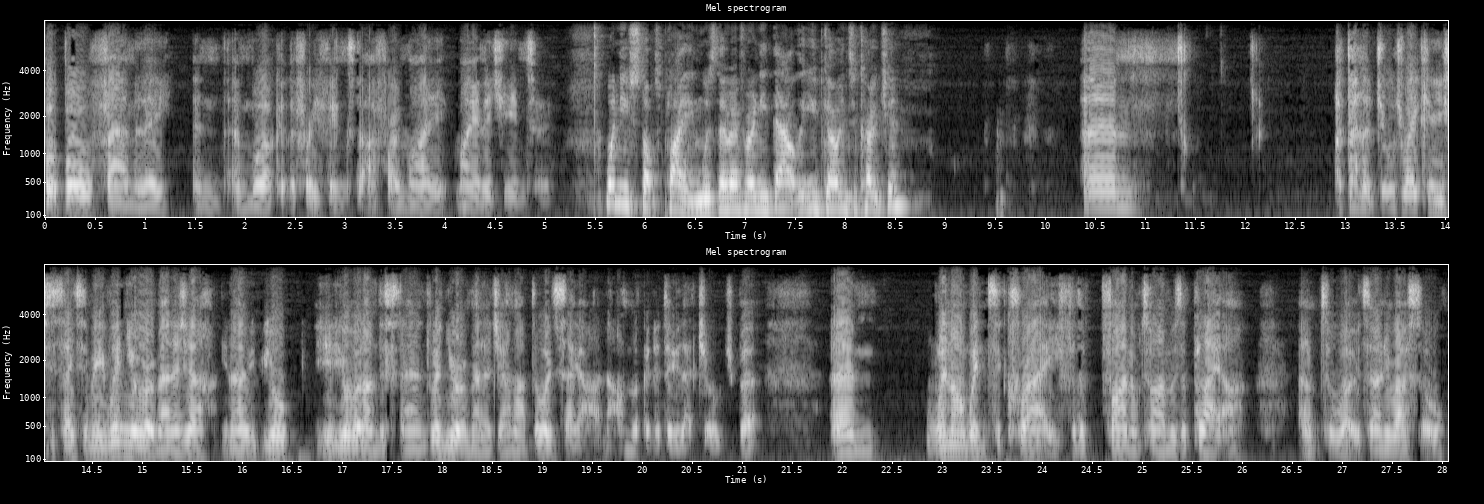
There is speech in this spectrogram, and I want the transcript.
football, family, and, and work are the three things that I throw my, my energy into. When you stopped playing, was there ever any doubt that you'd go into coaching? Um, I don't know. George Wakeling used to say to me, "When you're a manager, you know, you'll you'll understand. When you're a manager," and I'd always say, "Oh no, I'm not going to do that, George." But um, when I went to Cray for the final time as a player um, to work with Tony Russell,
